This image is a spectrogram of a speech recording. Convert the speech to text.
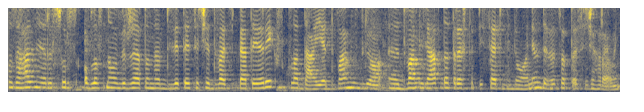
Загальний ресурс обласного бюджету на 2025 рік складає 2 мільйо- е, 2 мільярда 350 мільйонів 900 тисяч гривень.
